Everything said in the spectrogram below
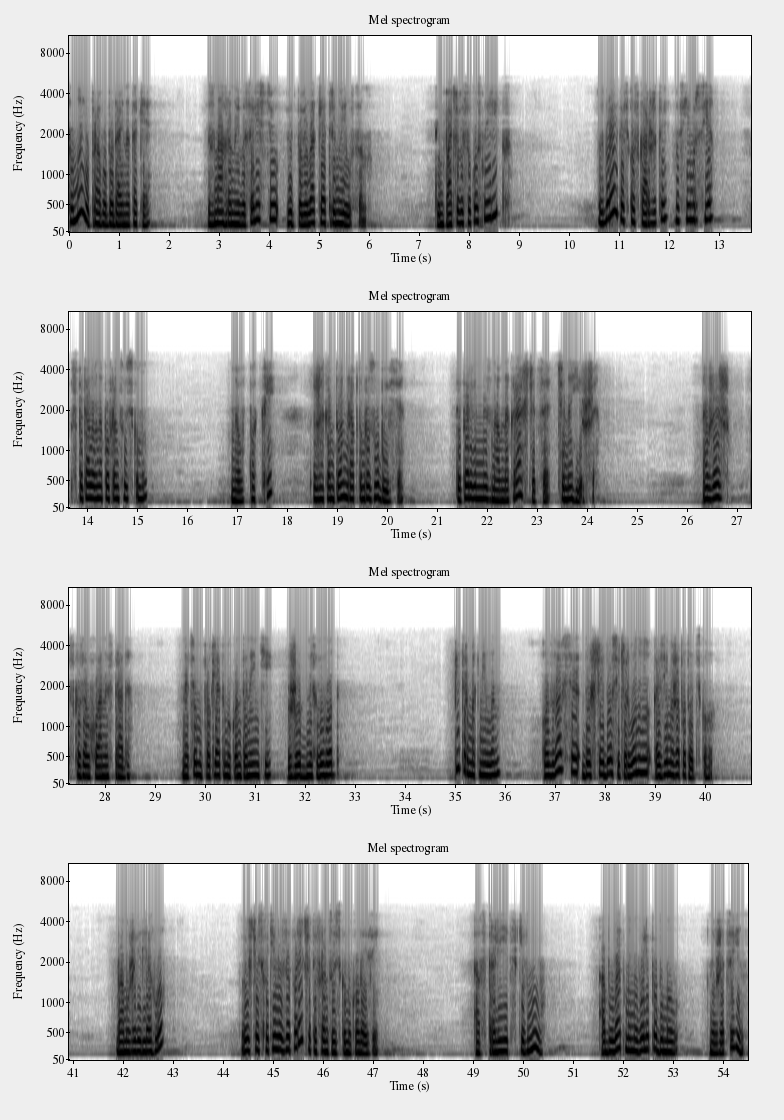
то маю право бодай на таке, з награною веселістю відповіла Кетрін Уілсон. Тим паче високосний рік. Збираєтесь оскаржити, месьє Мерсьє? спитала вона по-французькому. Навпаки, Жак Антуан раптом розгубився. Тепер він не знав, на краще це чи на гірше. «А вже ж», – сказав Хуан Естрада, на цьому проклятому континенті жодних вигод. Пітер Макміллан озвався до ще й досі червоного Казімежа Потоцького. Вам уже відлягло? Ви щось хотіли заперечити французькому колезі? Австралієць кивнув, а Булат мимоволі подумав, невже це він?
